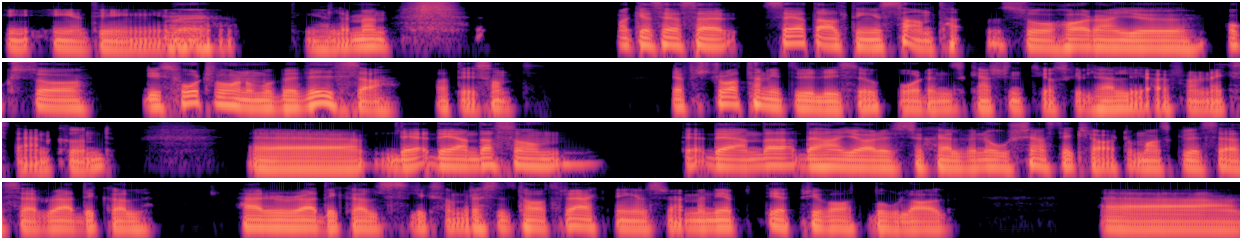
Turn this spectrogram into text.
in, ingenting, eh, heller. Men man kan säga så här, säg att allting är sant, så har han ju också det är svårt för honom att bevisa att det är sant. Jag förstår att han inte vill visa upp orden, det kanske inte jag skulle heller göra för en extern kund. Eh, det, det, enda som, det, det enda där han gör sig själv en otjänst, det är klart, om man skulle säga så här, radical, här är Radicals liksom resultaträkning, eller så där, men det är, det är ett privat bolag. Eh,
